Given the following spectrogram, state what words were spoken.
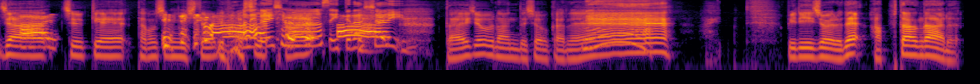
じゃあ、はい中継楽しみにしております。お願いします。いってらっしゃい。大丈夫なんでしょうかね。ねはい。ビリー・ジョエルでアップタウンガール。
